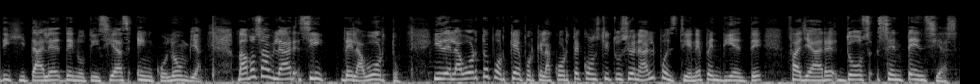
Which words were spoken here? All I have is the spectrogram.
digital de noticias en Colombia. Vamos a hablar, sí, del aborto. ¿Y del aborto por qué? Porque la Corte Constitucional pues tiene pendiente fallar dos sentencias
